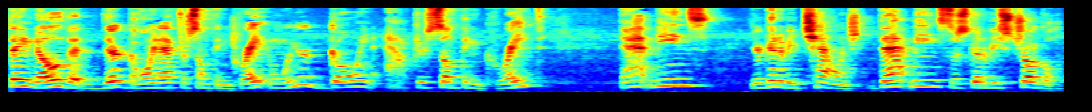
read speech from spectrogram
They know that they're going after something great, and when you're going after something great, that means you're going to be challenged. That means there's going to be struggle.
